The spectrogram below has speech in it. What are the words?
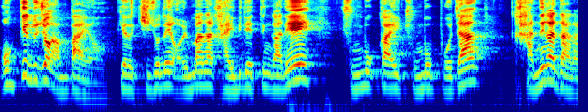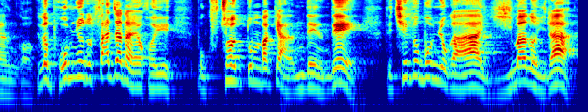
어깨 누적 안 봐요. 그래서 기존에 얼마나 가입이 됐든 간에 중복 가입, 중복 보장 가능하다는 거. 그래서 보험료도 싸잖아요. 거의 뭐 9천 돈밖에 안 되는데 근데 최소 보험료가 2만 원이라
